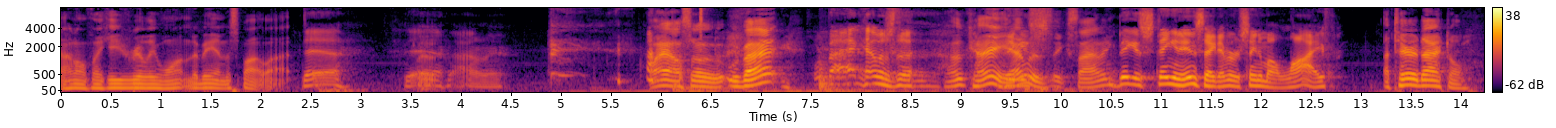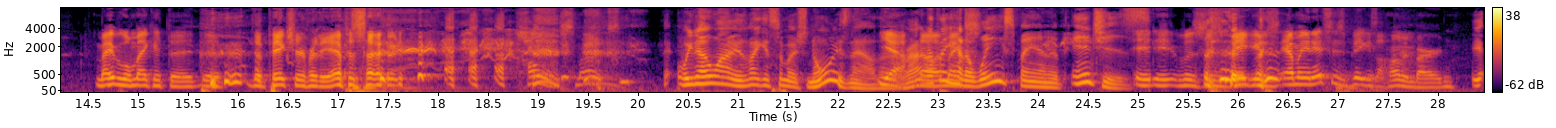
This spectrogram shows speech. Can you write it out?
I, I don't think he's really wanting to be in the spotlight. Yeah. Yeah. I don't know. Wow, so we're back. We're back. That was the Okay, that was exciting. biggest stinging insect I've ever seen in my life. A pterodactyl. Maybe we'll make it the, the, the picture for the episode. Holy smokes. We know why he's making so much noise now, though, Yeah, right? no, that it thing had a wingspan of inches. It, it was as big as, I mean, it's as big as a hummingbird. Yeah,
